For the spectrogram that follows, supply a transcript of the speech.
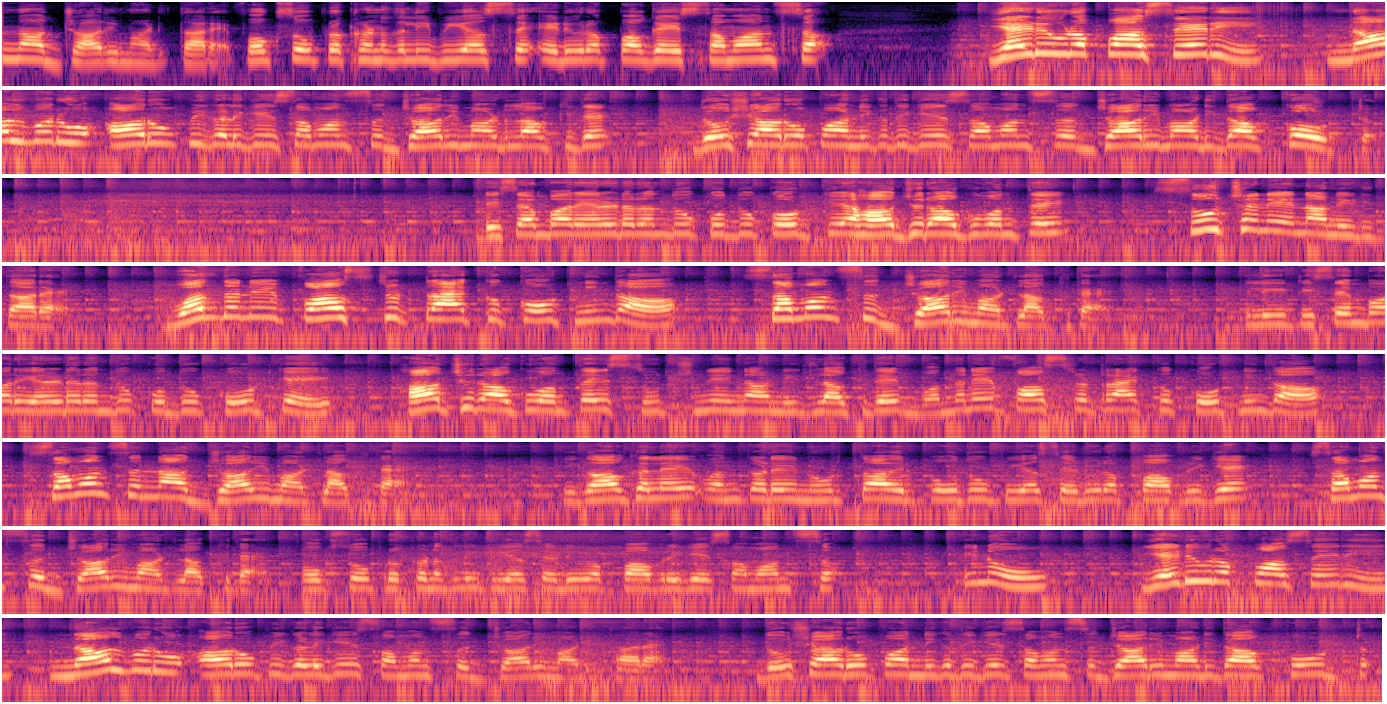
ಅನ್ನ ಜಾರಿ ಮಾಡಿದ್ದಾರೆ. ಪೋಕ್ಸೋ ಪ್ರಕರಣದಲ್ಲಿ ಬಿಎಸ್ ಯಡಿಯೂರಪ್ಪಗೆ ಸಮನ್ಸ್. ಯಡಿಯೂರಪ್ಪ ಸೇರಿ ನಾಲ್ವರು ಆರೋಪಿಗಳಿಗೆ ಸಮನ್ಸ್ ಜಾರಿ ಮಾಡಲಾಗಿದೆ. ದೋಷಾರೋಪ ನಿಗದಿಗೆ ಸಮನ್ಸ್ ಜಾರಿ ಮಾಡಿದ ಕೋರ್ಟ್. ಡಿಸೆಂಬರ್ ಎರಡರಂದು ಖುದ್ದು ಕೋರ್ಟ್ಗೆ ಹಾಜರಾಗುವಂತೆ ಸೂಚನೆಯನ್ನ ನೀಡಿದ್ದಾರೆ. ಒಂದನೇ ಫಾಸ್ಟ್ ಟ್ರ್ಯಾಕ್ ಕೋರ್ಟ್ನಿಂದ ಸಮನ್ಸ್ ಜಾರಿ ಮಾಡಲಾಗಿದೆ. ಇಲ್ಲಿ ಡಿಸೆಂಬರ್ ಎರಡರಂದು ಖುದ್ದು ಕೋರ್ಟ್ಗೆ ಹಾಜರಾಗುವಂತೆ ಸೂಚನೆಯನ್ನ ನೀಡಲಾಗಿದೆ. ಒಂದನೇ ಫಾಸ್ಟ್ ಟ್ರ್ಯಾಕ್ ಕೋರ್ಟ್ನಿಂದ ಸಮನ್ಸ್ ಅನ್ನ ಜಾರಿ ಮಾಡಲಾಗಿದೆ. ಈಗಾಗಲೇ ಒಂದ್ ಕಡೆ ನೋಡ್ತಾ ಇರಬಹುದು ಬಿ ಎಸ್ ಯಡಿಯೂರಪ್ಪ ಅವರಿಗೆ ಸಮನ್ಸ್ ಜಾರಿ ಮಾಡಲಾಗಿದೆ. ಪೋಕ್ಸೋ ಪ್ರಕರಣದಲ್ಲಿ ಬಿ ಎಸ್ ಯಡಿಯೂರಪ್ಪ ಅವರಿಗೆ ಸಮನ್ಸ್. ಇನ್ನು ಯಡಿಯೂರಪ್ಪ ಸೇರಿ ನಾಲ್ವರು ಆರೋಪಿಗಳಿಗೆ ಸಮನ್ಸ್ ಜಾರಿ ಮಾಡಿದ್ದಾರೆ. ದೋಷಾರೋಪ ನಿಗದಿಗೆ ಸಮನ್ಸ್ ಜಾರಿ ಮಾಡಿದ ಕೋರ್ಟ್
